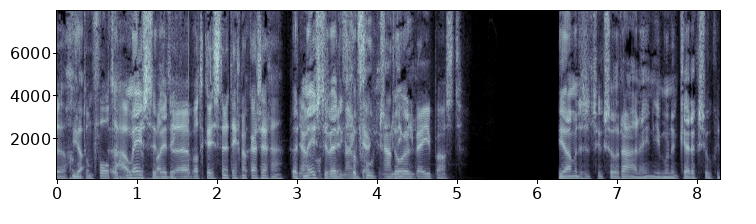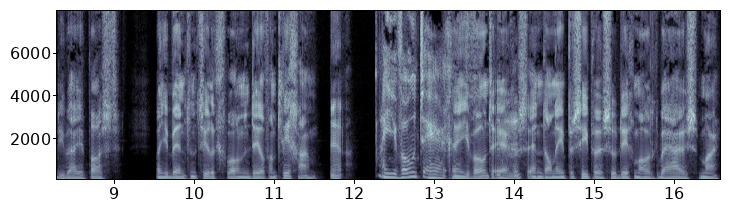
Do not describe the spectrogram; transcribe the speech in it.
eh, goed Ja, om vol te het houden. meeste is wat, ik. eh, wat christenen tegen elkaar zeggen. Het Ja, meeste werd ik naar een kerk gevoed die door... niet bij je past. Ja, maar dat is natuurlijk zo raar. Hè? Je moet een kerk zoeken die bij je past. Maar je bent natuurlijk gewoon een deel van het lichaam. En je woont ergens. En je woont ergens. En dan in principe zo dicht mogelijk bij huis. Maar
